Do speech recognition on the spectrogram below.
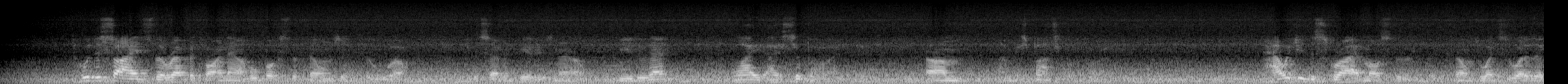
Who decides the repertoire now? Who books the films into uh, the seven theaters now? Do you do that? Well, I, I supervise it. Um, I'm responsible for it. how would you describe most of the films? What's what are the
